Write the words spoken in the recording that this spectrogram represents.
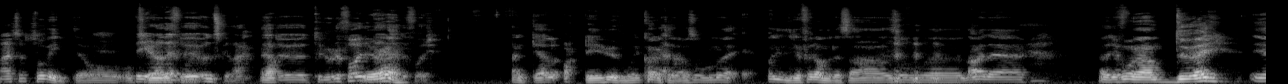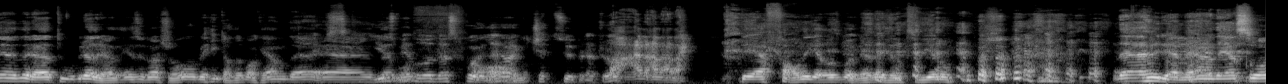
det du forventer. Og, og det gir deg det du ønsker deg. Det Ja. du tror du får, Det er det. du får. enkel, artig humor, karakterer som aldri forandrer seg. Som, eh, nei, det Jeg vet ikke hvor mange dør dere to brødrene i Supernatural og blir henta tilbake igjen. Det er Excuse me, det, er spoiler. Jeg har ikke sett Supernatural. Nei, nei, nei, nei. Det er faen ikke noe spoiler. Det er ikke noen tvil om. det hører jeg med. Det er så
